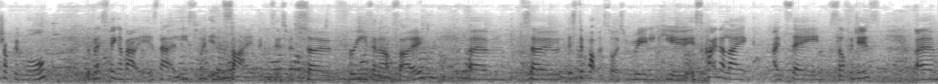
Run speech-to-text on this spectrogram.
shopping mall. The best thing about it is that at least we're inside because it's been so freezing outside. Um, so this department store is really cute. It's kind of like, I'd say, Selfridges. Um,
